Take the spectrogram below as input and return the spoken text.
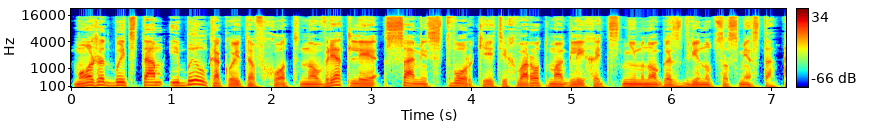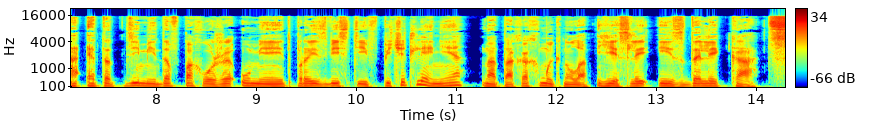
«Может быть, там и был какой-то вход, но вряд ли сами створки этих ворот могли хоть немного сдвинуться с места. А этот Демидов, похоже, умеет произвести впечатление», — Натаха хмыкнула. «Если издалека...» Тс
